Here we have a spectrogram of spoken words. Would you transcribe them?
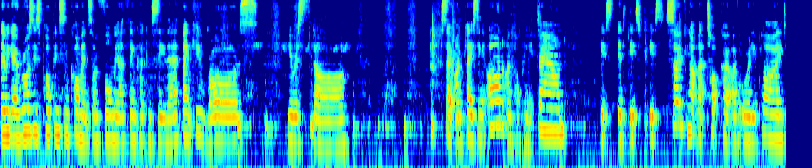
there we go. Roz is popping some comments on for me. I think I can see there. Thank you, Roz. You're a star. So I'm placing it on, I'm popping it down. It's, it, it's, it's soaking up that top coat I've already applied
